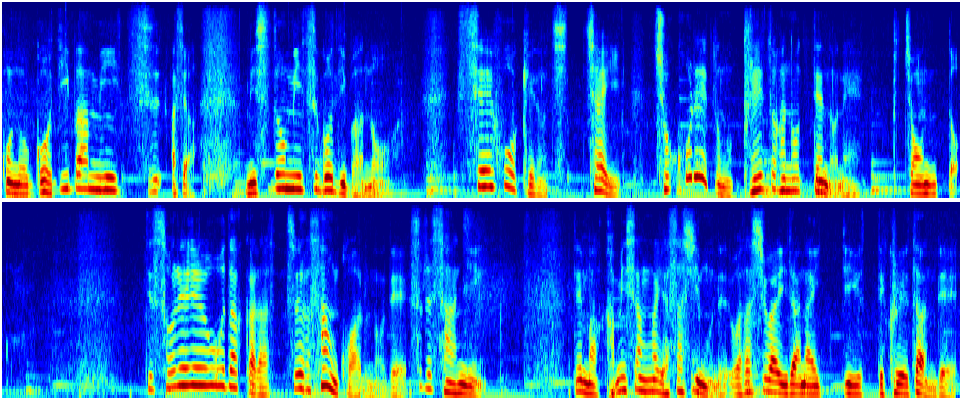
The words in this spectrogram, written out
このゴディバミーツ、あ、違う、ミスドミーツゴディバの正方形のちっちゃいチョコレートのプレートが乗ってんのね、ちょんと。で、それをだから、それが3個あるので、それ3人。で、まあ、かみさんが優しいもんで、私はいらないって言ってくれたんで、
